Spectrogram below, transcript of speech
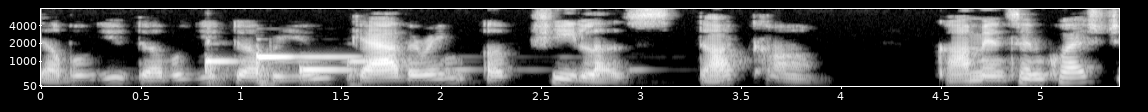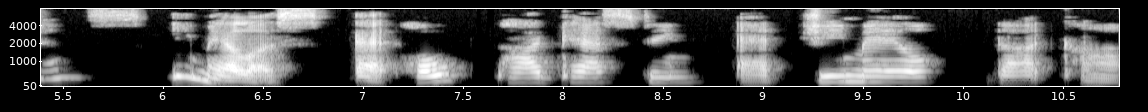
www.gatheringofchelas.com. Comments and questions? Email us at hopepodcasting at gmail.com.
